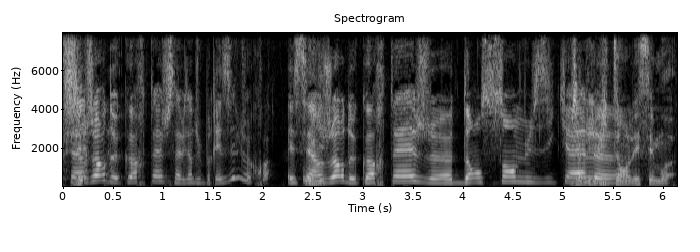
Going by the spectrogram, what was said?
C'est un genre de cortège, ça vient du Brésil, je crois. Et c'est Oui. un genre de cortège euh, dansant, musical. J'avais 8 euh, ans, laissez-moi.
